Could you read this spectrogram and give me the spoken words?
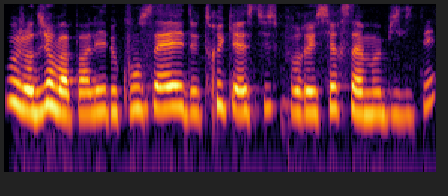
Aujourd'hui, on va parler de conseils, de trucs astuces pour réussir sa mobilité.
